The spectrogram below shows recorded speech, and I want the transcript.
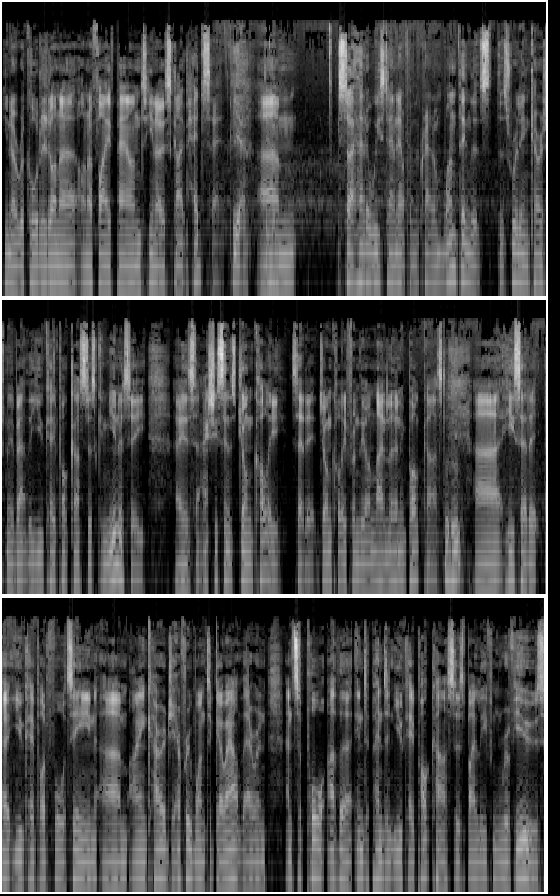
you know recorded on a on a five pound you know Skype headset. Yeah. Um, so how do we stand out from the crowd? And one thing that's that's really encouraged me about the UK podcasters community is actually since John Colley said it, John Colley from the Online Learning Podcast, uh, he said it at UK Pod 14. Um, I encourage everyone to go out there and and support other independent UK podcasters by leaving reviews,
